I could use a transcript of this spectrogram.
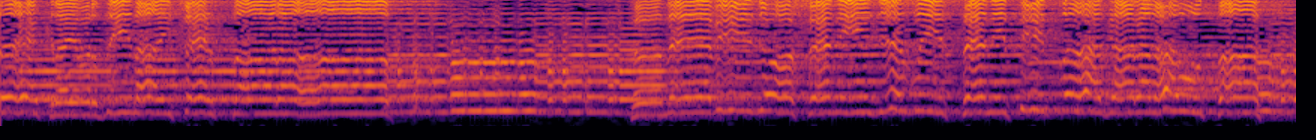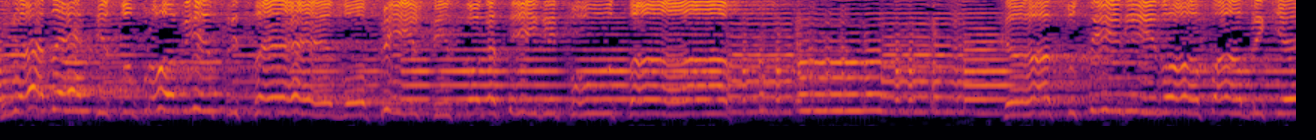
Bistrice, kraj Vrzina i Čestara. Ne viđoše ni djezlice, niti tragara nauta, gadeći su pro Bistrice, do Prištinskoga stigli puta. Kad su stigli do fabrike,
